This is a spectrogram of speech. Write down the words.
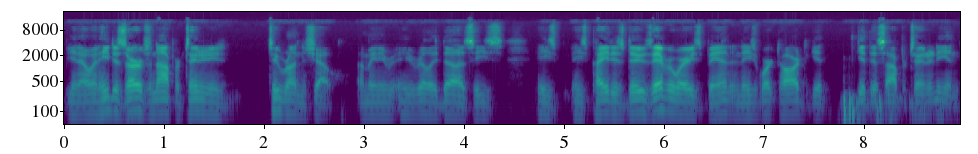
You know, and he deserves an opportunity to run the show. I mean, he, he really does. He's he's he's paid his dues everywhere he's been, and he's worked hard to get get this opportunity. and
